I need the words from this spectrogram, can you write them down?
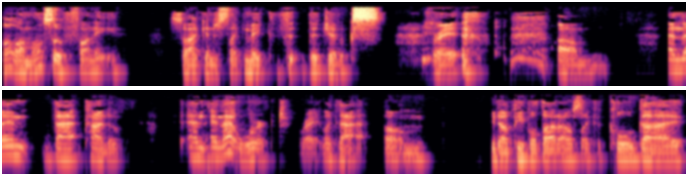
oh, I'm also funny, so I can just like make the, the jokes, right? um, and then that kind of, and and that worked, right? Like that, um, you know, people thought I was like a cool guy.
